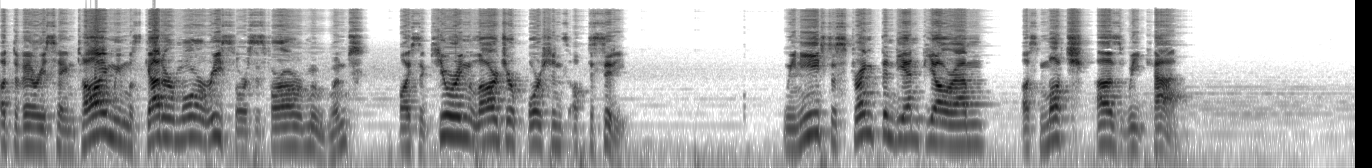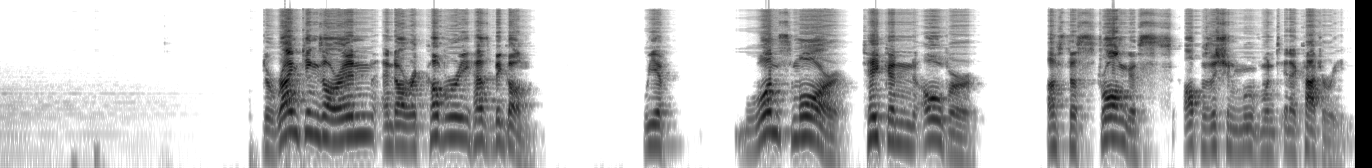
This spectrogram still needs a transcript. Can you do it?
At the very same time, we must gather more resources for our movement by securing larger portions of the city. We need to strengthen the NPRM as much as we can. The rankings are in and our recovery has begun. We have once more taken over as the strongest opposition movement in Ekaterine.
